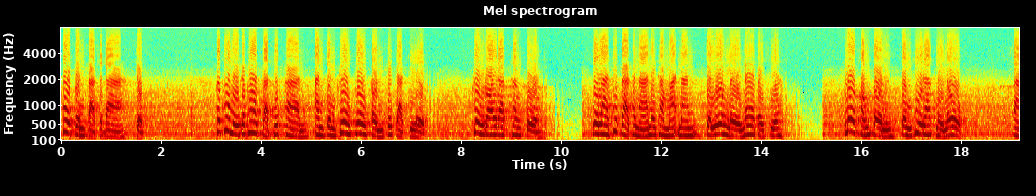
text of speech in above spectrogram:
ผู้เป็นศาสดาจบ ระผู้มีพระภาคตรัสนิพพาน อันเป็นเครื่องเปลื้องตนเสียจากกิเลส เครื่องร้อยรัดทั้งปวง เวลาที่ปรารถนาในธรรมะนั้นจะล่วงเลยแม่ไปเสียลูกของตนเป็นที่รักในโลก สา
